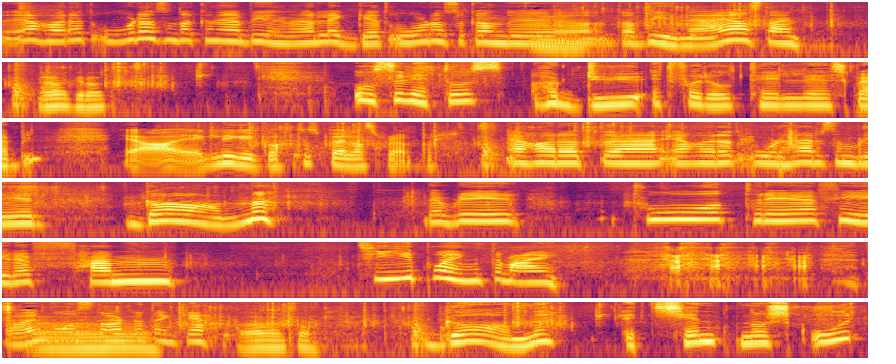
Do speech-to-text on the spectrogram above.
jeg har et ord, så da kan jeg begynne å legge et ord, og så kan du Da begynner jeg, ja, Stein. Ja, greit. Åse Vetås, har du et forhold til Scrabble? Ja, jeg liker godt å spille Scrabble. Jeg har et, eh, jeg har et ord her som blir gane. Det blir to, tre, fire, fem Ti poeng til meg. Det var en god start, jeg tenker. jeg. Gane, et kjent norsk ord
